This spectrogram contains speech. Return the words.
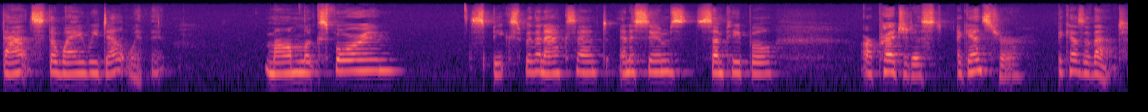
that's the way we dealt with it. Mom looks foreign, speaks with an accent, and assumes some people are prejudiced against her because of that.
